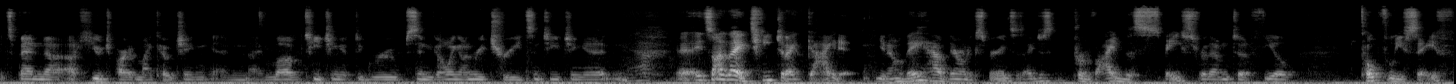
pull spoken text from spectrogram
it's been a, a huge part of my coaching, and I love teaching it to groups and going on retreats and teaching it. And yeah it's not that I teach it, I guide it. You know, they have their own experiences. I just provide the space for them to feel hopefully safe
